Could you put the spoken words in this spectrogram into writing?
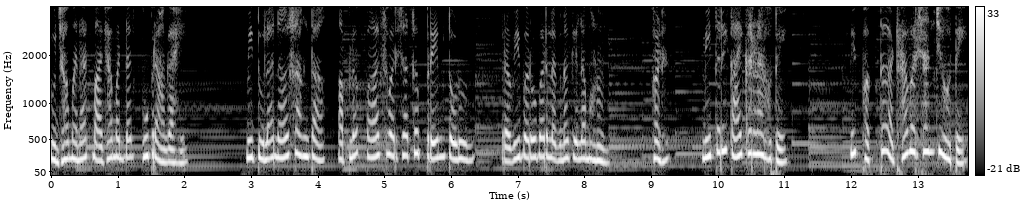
तुझ्या मनात माझ्याबद्दल खूप राग आहे. मी तुला न सांगता आपलं पाच वर्षाचं प्रेम तोडून रवीबरोबर लग्न केलं म्हणून. पण मी तरी काय करणार होते? मी फक्त अठरा वर्षांची होते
